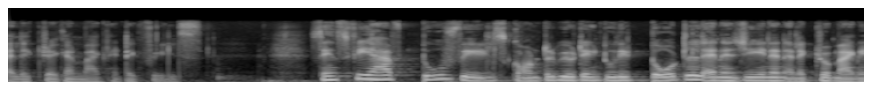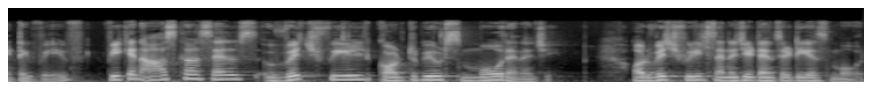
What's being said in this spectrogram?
electric and magnetic fields. Since we have two fields contributing to the total energy in an electromagnetic wave, we can ask ourselves which field contributes more energy or which field's energy density is more.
